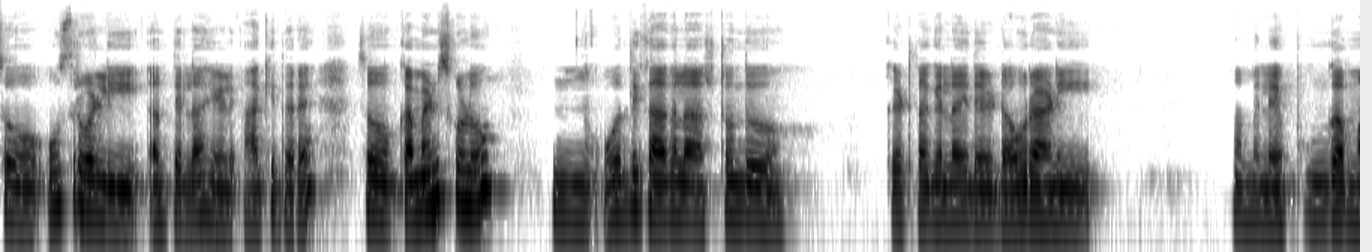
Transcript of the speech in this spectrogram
ಸೊ ಉಸಿರುವಳ್ಳಿ ಅಂತೆಲ್ಲ ಹೇಳಿ ಹಾಕಿದ್ದಾರೆ. ಸೊ ಕಮೆಂಟ್ಸ್ಗಳು ಓದಲಿಕ್ಕಾಗಲ್ಲ ಅಷ್ಟೊಂದು ಕೆಟ್ಟದಾಗೆಲ್ಲ ಇದೆ. ಡೌರಾಣಿ, ಆಮೇಲೆ ಪುಂಗಮ್ಮ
